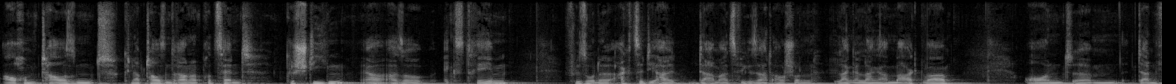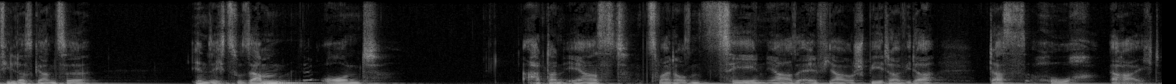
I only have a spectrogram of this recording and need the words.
auch um 1000, knapp 1300 Prozent gestiegen. Ja, also extrem für so eine Aktie, die halt damals, wie gesagt, auch schon lange, lange am Markt war. Und ähm, dann fiel das Ganze in sich zusammen und hat dann erst 2010, ja, also elf Jahre später wieder das Hoch erreicht.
